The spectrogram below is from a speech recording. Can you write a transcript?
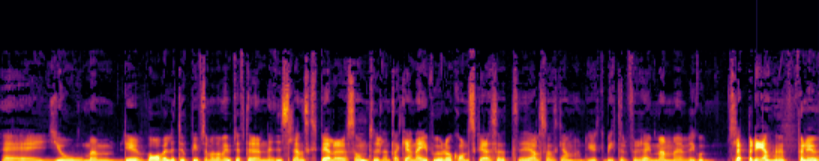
Eh, jo, men det var väl lite uppgifter om att de var ute efter en isländsk spelare som Mm. tydligen tackar nej på grund av konstgräset i allsvenskan. Det är ju ett kapitel för sig, men eh, vi släpper det för nu.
